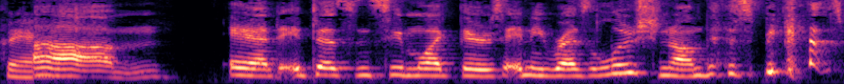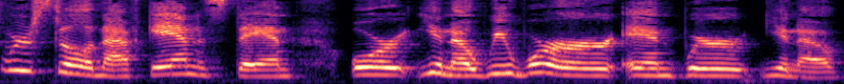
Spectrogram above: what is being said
Fair. Um and it doesn't seem like there's any resolution on this because we're still in Afghanistan, or, you know, we were, and we're, you know,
